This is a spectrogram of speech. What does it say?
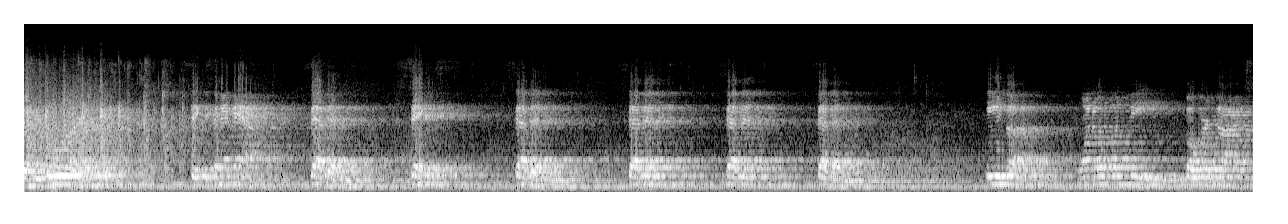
Joe Ford, six and a half, seven, six, seven, seven, seven, seven. Eva, 101B, forward dive.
